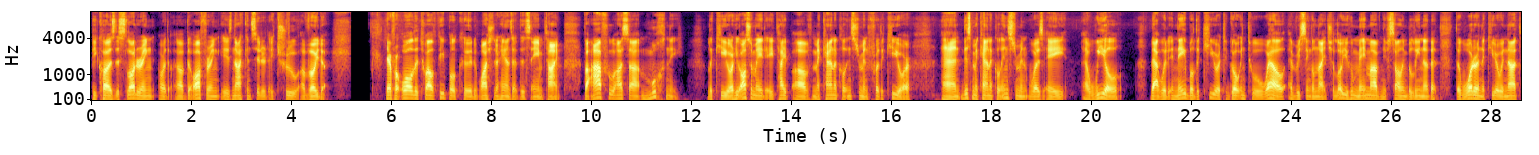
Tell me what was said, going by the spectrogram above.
because the slaughtering or the, of the offering is not considered a true avoida. Therefore, all the 12 people could wash their hands at the same time. Va'afu asa muchni lekior. He also made a type of mechanical instrument for the kior, and this mechanical instrument was a, a wheel that would enable the kior to go into a well every single night. Shaloyuhu meimav nifsalim belina, that the water in the kior would not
